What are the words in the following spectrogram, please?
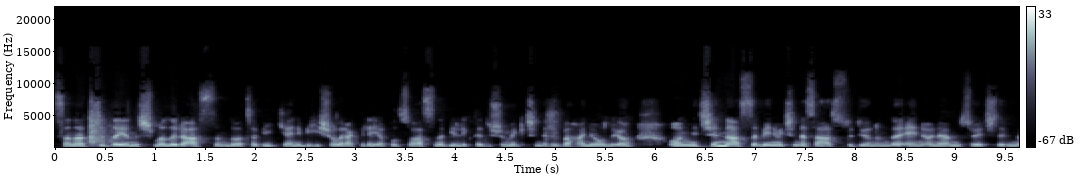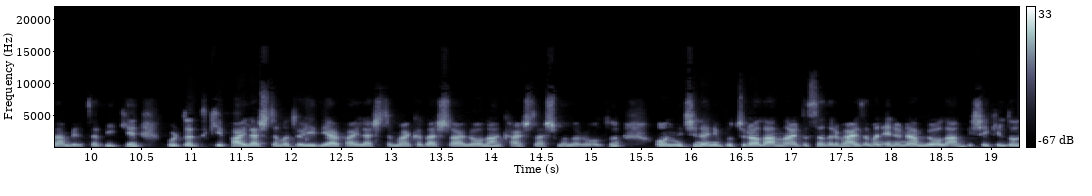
sanatçı dayanışmaları aslında o tabii ki hani bir iş olarak bile yapılsa aslında birlikte düşünmek için de bir bahane oluyor. Onun için aslında benim için de Sağ Stüdyo'nun da en önemli süreçlerinden biri tabii ki buradaki paylaştığım atölye diğer paylaştığım arkadaşlarla olan karşılaşmalar oldu. Onun için hani bu tür alanlarda sanırım her zaman en önemli olan bir şekilde o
